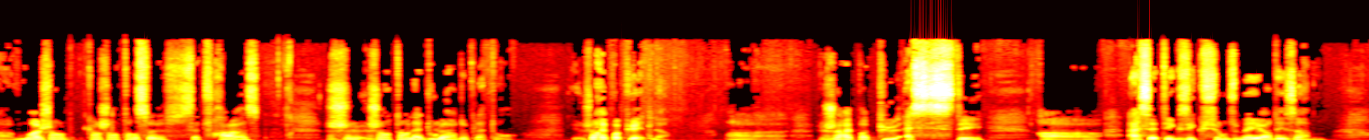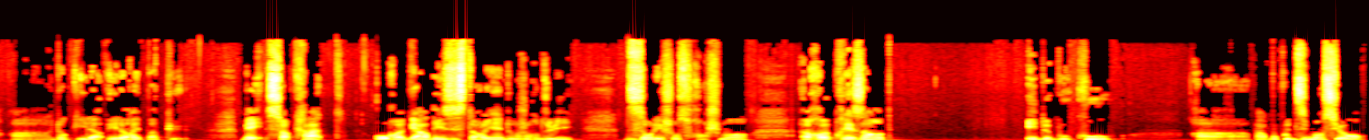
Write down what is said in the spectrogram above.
Ah, moi, quand j'entends cette phrase, j'entends la douleur de Platon. J'aurais pas pu être là j'aurais pas pu assister à, cette exécution du meilleur des hommes. Ah, donc, il n'aurait pas pu. Mais Socrate, au regard des historiens d'aujourd'hui, disons les choses franchement, représente, et de beaucoup, ah, par beaucoup de dimensions,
